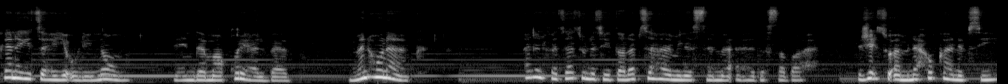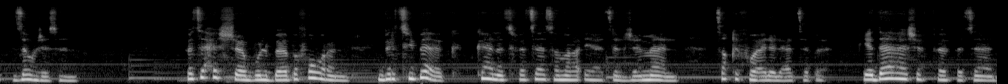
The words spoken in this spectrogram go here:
كان يتهيأ للنوم عندما قرع الباب. من هناك؟ أنا الفتاة التي طلبتها من السماء هذا الصباح. جئت أمنحك نفسي زوجة. فتح الشاب الباب فورا. بارتباك. كانت فتاة رائعة الجمال. تقف على العتبة. يداها شفافتان.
